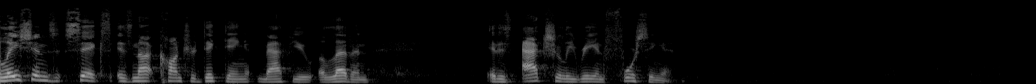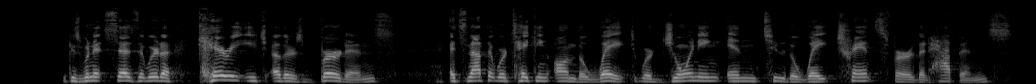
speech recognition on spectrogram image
Galatians 6 is not contradicting Matthew 11, it is actually reinforcing it. Because when it says that we're to carry each other's burdens, it's not that we're taking on the weight, we're joining into the weight transfer that happens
